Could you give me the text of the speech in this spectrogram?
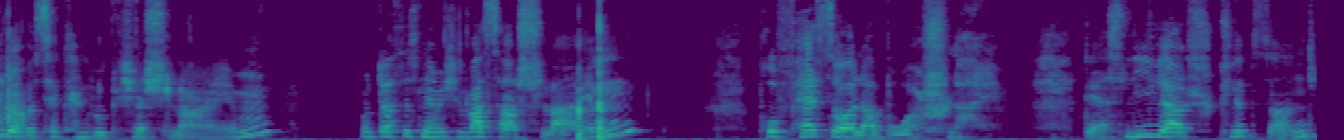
cool, aber ist ja kein wirklicher Schleim. Und das ist nämlich Wasserschleim. Professor Laborschleim. Der ist lila glitzernd.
